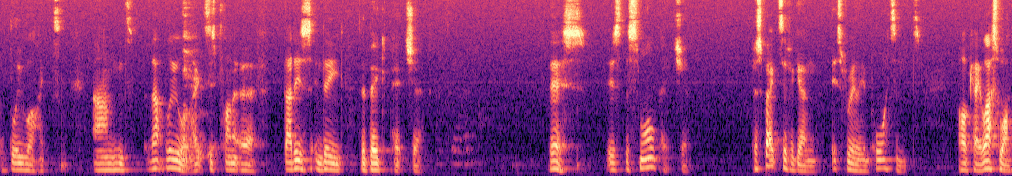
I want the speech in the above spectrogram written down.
of blue light. And that blue light is planet Earth. That is indeed the big picture. This is the small picture. Perspective again, it's really important. Okay, last one.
